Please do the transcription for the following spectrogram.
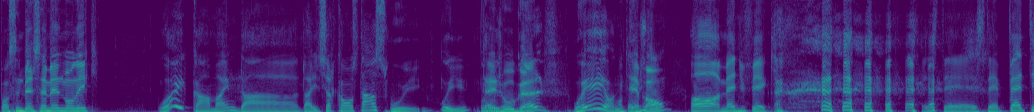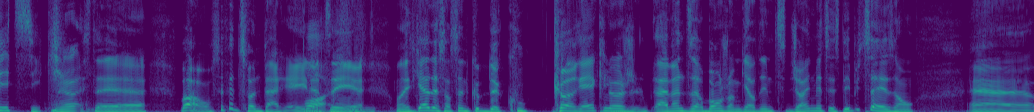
Passez une belle semaine, mon Nick. Oui, quand même, dans, dans les circonstances, oui. oui T'as oui. joué au golf? Oui, on, On était bon? Oh, magnifique. C'était pathétique. Ouais, c'était. euh, bon, on s'est fait du fun pareil. Ouais, euh, on est capable de sortir une coupe de coups corrects. Là, Je- avant de dire bon, je vais me garder une petite joint, mais c'est début de saison. Euh,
